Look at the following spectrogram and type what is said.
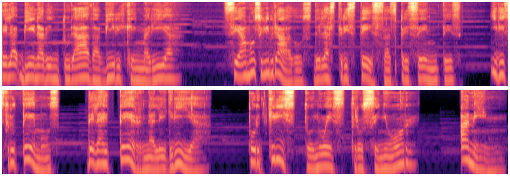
de la bienaventurada Virgen María, seamos librados de las tristezas presentes y disfrutemos de la eterna alegría. Por Cristo nuestro Señor. Amén.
